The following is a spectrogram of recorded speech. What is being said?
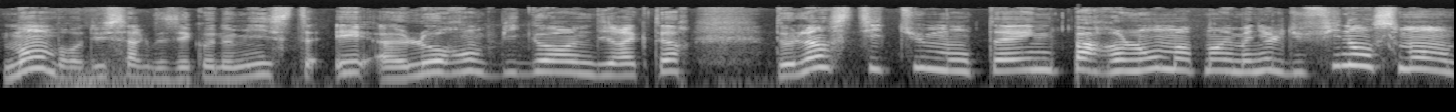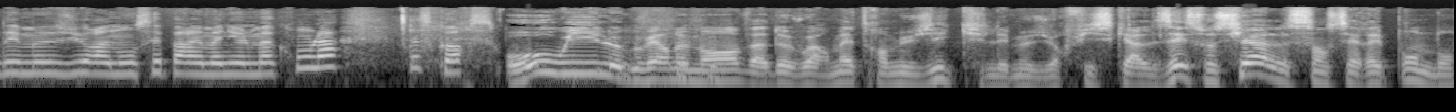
membre du cercle des économistes, et euh, Laurent Bigorne, directeur de l'Institut Montaigne. Parlons maintenant, Emmanuel, du financement des mesures annoncées par Emmanuel Macron. Là, ça se corse. Oh oui, le gouvernement va devoir mettre en musique les mesures fiscales et sociales censées répondre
